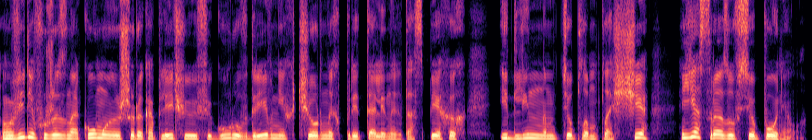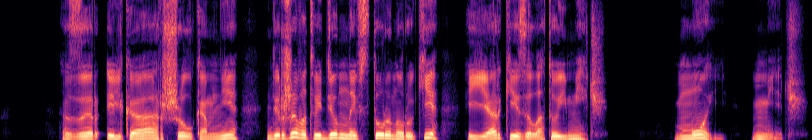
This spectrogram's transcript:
Увидев уже знакомую широкоплечую фигуру в древних черных приталенных доспехах и длинном теплом плаще, я сразу все понял. Зер Илькаар шел ко мне, держа в отведенной в сторону руке яркий золотой меч. Мой меч.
